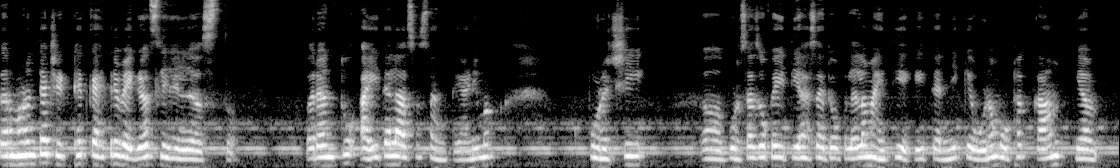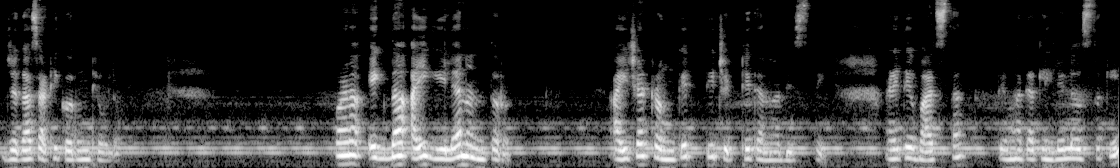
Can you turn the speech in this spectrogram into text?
तर म्हणून त्या चिठ्ठीत काहीतरी वेगळंच लिहिलेलं असतं. परंतु आई त्याला असं सांगते आणि मग पुढची पुढचा जो काही इतिहास आहे तो आपल्याला माहिती आहे की त्यांनी केवढं मोठं काम या जगासाठी करून ठेवलं. पण एकदा आई गेल्यानंतर आईच्या ट्रंकेत ती चिठ्ठी त्यांना दिसते आणि ते वाचतात. तेव्हा त्यात लिहिलेलं असतं की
